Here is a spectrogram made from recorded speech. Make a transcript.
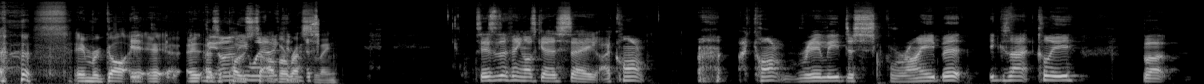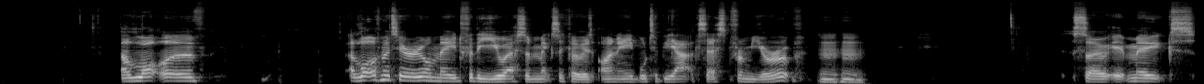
in regard It- i- i- as opposed to I other des- wrestling So this is the thing I was going to say. I can't. I can't really describe it exactly, but a lot of a lot of material made for the US and Mexico is unable to be accessed from Europe. Mm-hmm. So it makes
